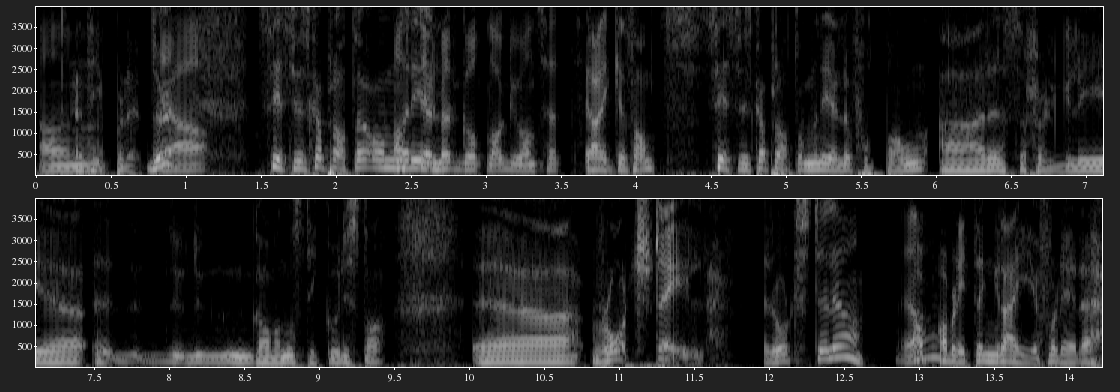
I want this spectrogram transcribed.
Han, Jeg tipper det. Du, ja, siste vi skal prate om han stiller med et godt lag uansett. Ja, ikke sant. Siste vi skal prate om når det gjelder fotballen, er selvfølgelig eh, Du, du ga meg noen stikkord i stad. Uh, Rochdale Rochdale, ja. ja. har blitt en greie for dere.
